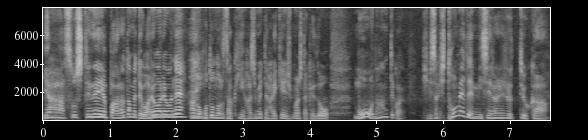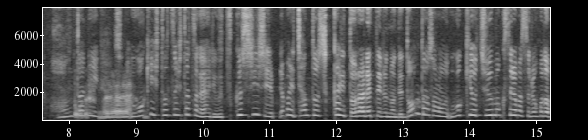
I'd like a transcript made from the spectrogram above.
いやーそしてね、やっぱ改めて我々はね、あの、はいほとんどの作品初めて拝見しましたけど、もうなんていうか、日比さん、一目で見せられるっていうか、本当にその動き一つ一つがやはり美しいしやっぱりちゃんとしっかり撮られてるのでどんどんその動きを注目すればするほど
